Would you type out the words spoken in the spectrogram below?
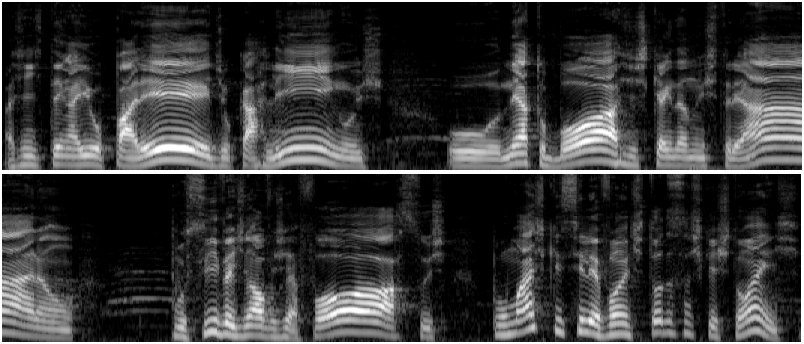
a gente tem aí o Parede, o Carlinhos, o Neto Borges, que ainda não estrearam, possíveis novos reforços. Por mais que se levante todas essas questões,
